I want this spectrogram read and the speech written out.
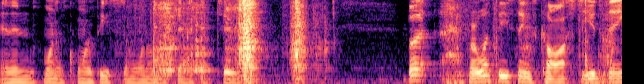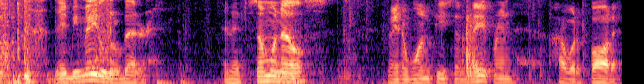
And then one of the corner pieces I want on this jacket too. But for what these things cost, you'd think they'd be made a little better. And if someone else made a one piece of an apron, I would have bought it.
